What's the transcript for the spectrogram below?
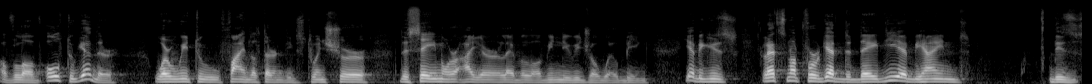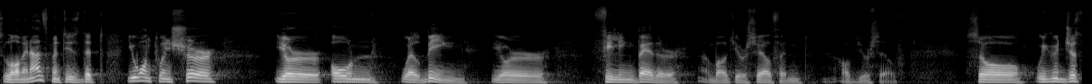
of love altogether were we to find alternatives to ensure the same or higher level of individual well-being. Yeah, because let's not forget that the idea behind this love enhancement is that you want to ensure your own well-being, your feeling better about yourself and of yourself. So we could just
